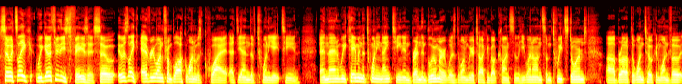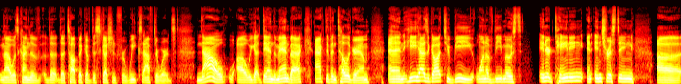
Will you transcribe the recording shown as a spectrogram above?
So it's like we go through these phases. So it was like everyone from Block One was quiet at the end of 2018, and then we came into 2019, and Brendan Blumer was the one we were talking about constantly. He went on some tweet storms, uh, brought up the one token, one vote, and that was kind of the the topic of discussion for weeks afterwards. Now uh, we got Dan the Man back, active in Telegram, and he has got to be one of the most entertaining and interesting uh,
